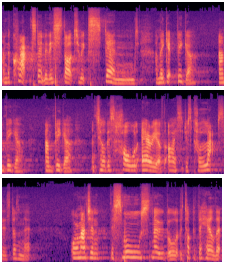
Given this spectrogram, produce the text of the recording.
And the cracks, don't they? They start to extend and they get bigger and bigger and bigger until this whole area of the ice it just collapses, doesn't it? Or imagine this small snowball at the top of the hill that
